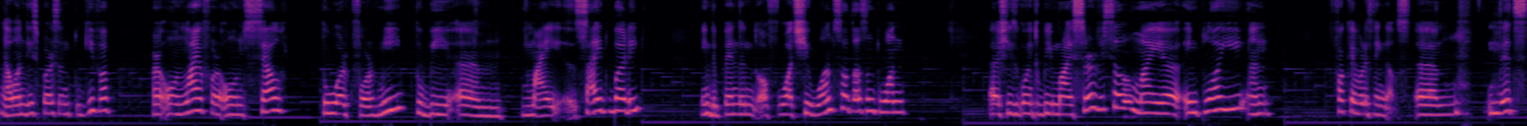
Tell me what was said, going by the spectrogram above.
I want this person to give up her own life, her own self, to work for me, to be um, my side buddy, independent of what she wants or doesn't want. Uh, she's going to be my servicer, my uh, employee, and fuck everything else. Um, that's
